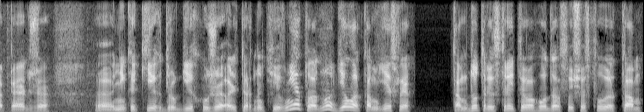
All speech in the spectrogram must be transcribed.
опять же, никаких других уже альтернатив нету, одно дело там, если там до 1933 года существует там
